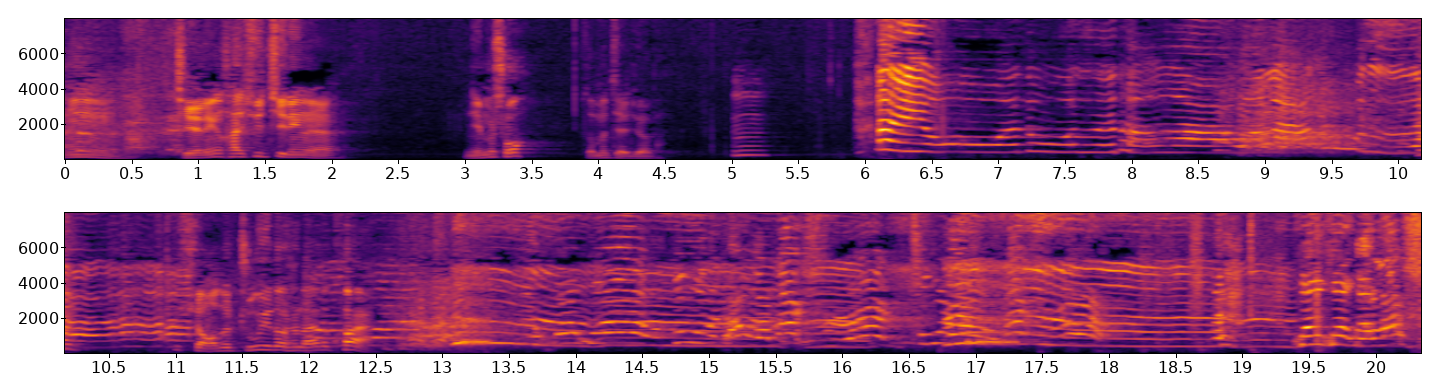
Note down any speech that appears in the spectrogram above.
嗯，解铃还须系铃人，你们说怎么解决吧？嗯，哎呦，我肚子疼啊，我拉肚子啊！这小子主意倒是来得快。欢欢，我肚子疼，我要拉屎，你出来，我拉屎！哎，欢欢，我要拉屎！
